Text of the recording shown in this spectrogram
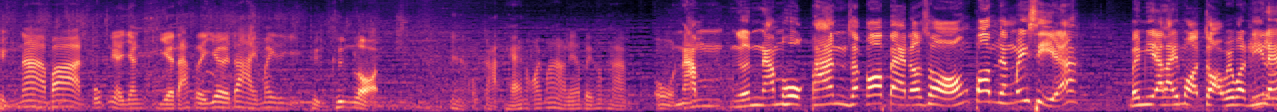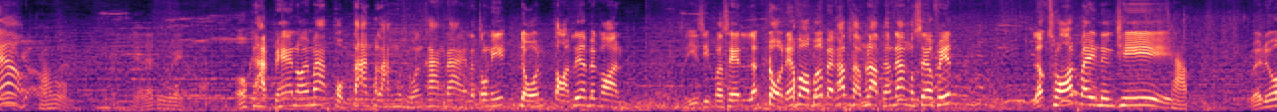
ถึงหน้าบ้านปุ๊บเนี่ยยังเคลียร์ดักเลเยอร์ได้ไม่ถึงครึ่งหลอดเนี่ยโอกาสแพ้น้อยมากเลยนะเบคอนไทม์โอ้นำเงินนำหกพันสกอร์8ต่อ2ป้อมยังไม่เสีย ไม่มีอะไรเหมาะเจาะไว้วันนี้แล้วครับผมเดี๋ยวนะดูเลยโอกาสแพ้น้อยมาก ผมต้านพลังมันอยู่ข้างๆได้ แล้วตรงนี้โดนต่อเลือดไปก่อน 40%แล้วโดดได้บอลเบิร์ดไปครับสำหรับทางด้านของเซลฟิตแล้วทรอสไปหนึ่งทีครับเรดิโอ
